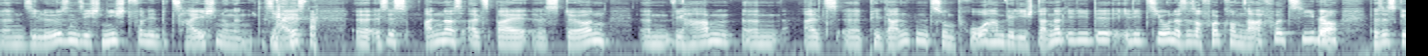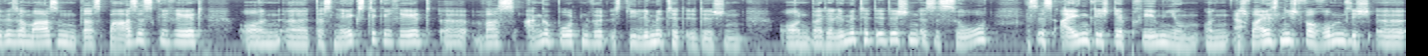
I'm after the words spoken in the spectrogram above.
Ähm, sie lösen sich nicht von den Bezeichnungen. Das heißt, äh, es ist anders als bei Stern ähm, wir haben ähm, als äh, Pedanten zum Pro haben wir die Standard-Edition, das ist auch vollkommen nachvollziehbar. Ja. Das ist gewissermaßen das Basisgerät und äh, das nächste Gerät, äh, was angeboten wird, ist die Limited Edition. Und bei der Limited Edition ist es so, es ist eigentlich der Premium. Und ja. ich weiß nicht, warum sich äh,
